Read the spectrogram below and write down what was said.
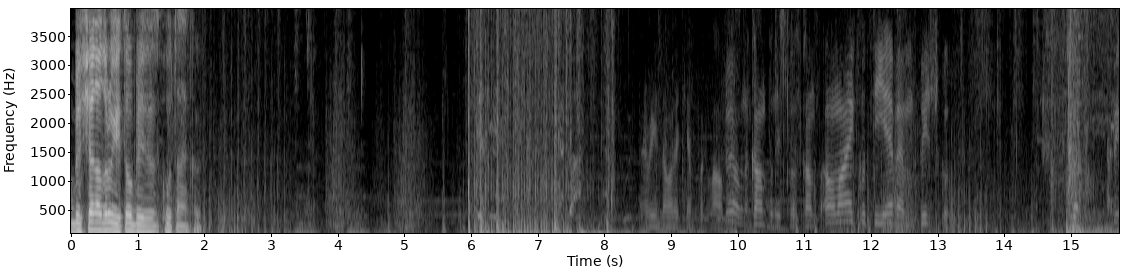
Biš jedan drugi tu bi iz kuta nekog. Ne vidim da ovdje kempa glavu. Evo na kampu da iskroz kampa. O majku ti jebem pičku. Be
